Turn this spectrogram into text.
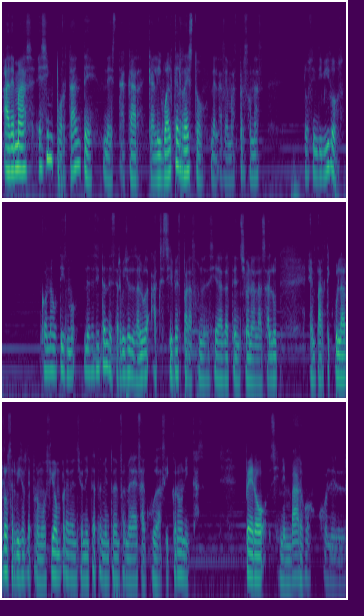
Además, es importante destacar que al igual que el resto de las demás personas, los individuos con autismo necesitan de servicios de salud accesibles para sus necesidades de atención a la salud, en particular los servicios de promoción, prevención y tratamiento de enfermedades agudas y crónicas. Pero, sin embargo, con el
